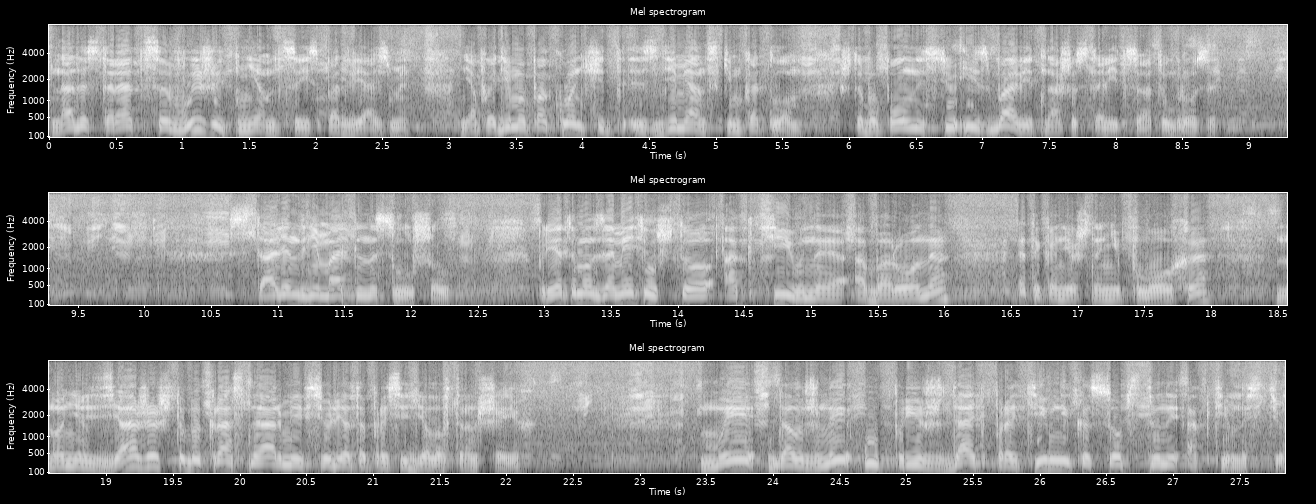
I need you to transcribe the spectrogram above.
надо стараться выжить немца из-под Вязьмы. Необходимо покончить с Демянским котлом, чтобы полностью избавить нашу столицу от угрозы. Сталин внимательно слушал. При этом он заметил, что активная оборона это, конечно, неплохо, но нельзя же, чтобы Красная армия все лето просидела в траншеях. Мы должны упреждать противника собственной активностью,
